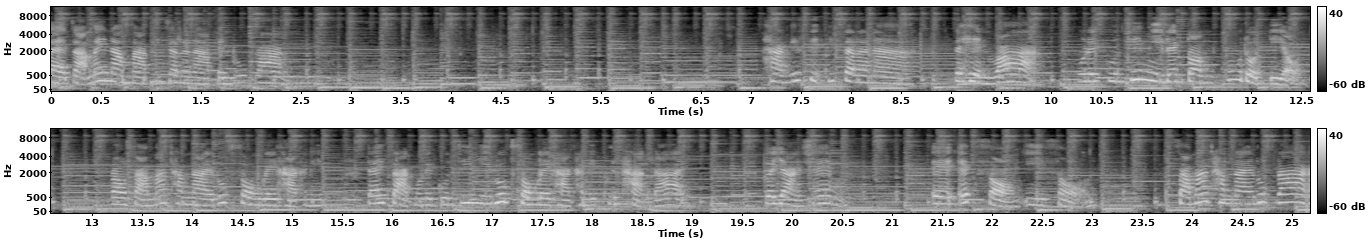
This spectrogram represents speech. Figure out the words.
แต่จะไม่นำมาพิจารณาเป็นรูปร่าง หากนิสิตพิจารณา จะเห็นว่าโมเลกุลที่มีอิเล็กตรอนคู่โดดเดี่ยว เราสามารถทำนายรูปทรงเรขาคณิต ได้จากโมเลกุลที่มีรูปทรงเรขาคณิตพื้นฐานได้ ตัวอย่างเช่น AX2E2 สามารถทำนายรูปร่าง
